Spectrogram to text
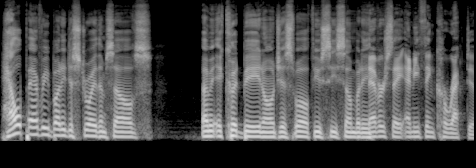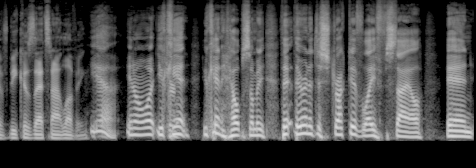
help everybody destroy themselves. I mean, it could be, you know, just well, if you see somebody, Never say anything corrective because that's not loving. Yeah, you know what? You can't you can't help somebody. They're, they're in a destructive lifestyle, and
